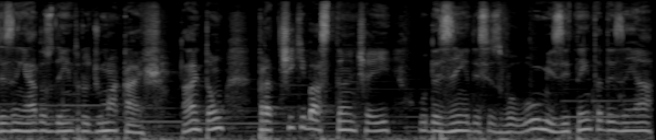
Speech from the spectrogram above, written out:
desenhados dentro de uma caixa, tá? Então pratique bastante aí o desenho desses volumes e tenta desenhar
